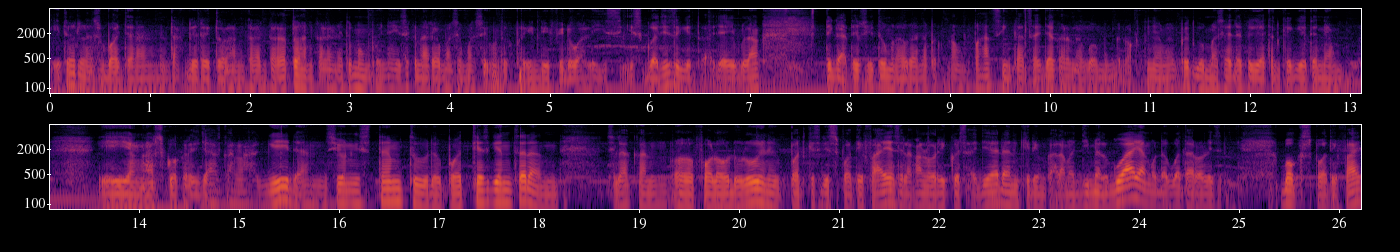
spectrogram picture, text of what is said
itu adalah sebuah jalan takdir Tuhan kalian karena Tuhan kalian itu mempunyai skenario masing-masing untuk berindividualisis gue aja segitu aja ya bilang tiga tips itu mudah-mudahan dapat bermanfaat singkat saja karena gue mungkin waktunya mepet gue masih ada kegiatan-kegiatan yang yang harus gue kerjakan lagi dan see you time to the podcast Gensa dan silakan uh, follow dulu ini podcast di Spotify ya silakan lo request aja dan kirim ke alamat Gmail gue yang udah gue taruh di box Spotify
